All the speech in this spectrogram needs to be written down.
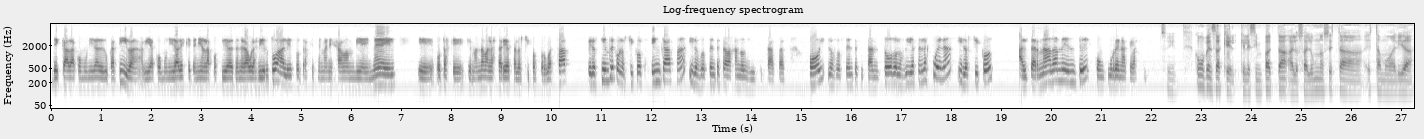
de cada comunidad educativa. Había comunidades que tenían la posibilidad de tener aulas virtuales, otras que se manejaban vía email, eh, otras que, que mandaban las tareas a los chicos por WhatsApp, pero siempre con los chicos en casa y los docentes trabajando desde sus casas. Hoy los docentes están todos los días en la escuela y los chicos alternadamente concurren a clases. Sí. ¿Cómo pensás que, les impacta a los alumnos esta, esta modalidad?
